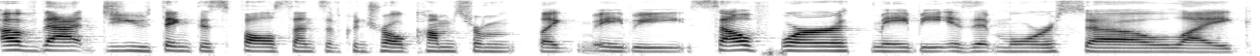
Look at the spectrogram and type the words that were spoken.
of that do you think this false sense of control comes from, like maybe self worth? Maybe is it more so like,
